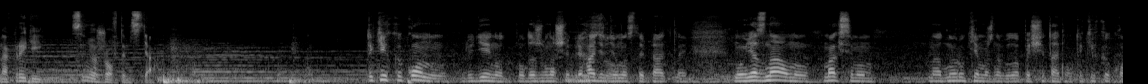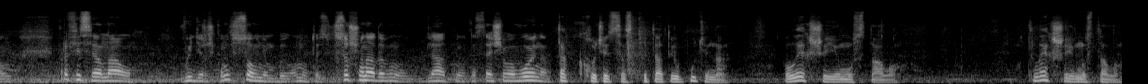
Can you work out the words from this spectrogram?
накритій синьо-жовтим стягом. Таких, как он, людей, ну, ну, даже в нашей бригаде в 95-й, ну, я знал, ну, максимум на одной руке можно было посчитать, ну, таких, как он. Профессионал, выдержка, ну, все в нем было, ну, то есть все, что надо, ну, для ну, настоящего воина. Так хочеться спитати у Путіна, легше йому стало. От легше йому стало.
